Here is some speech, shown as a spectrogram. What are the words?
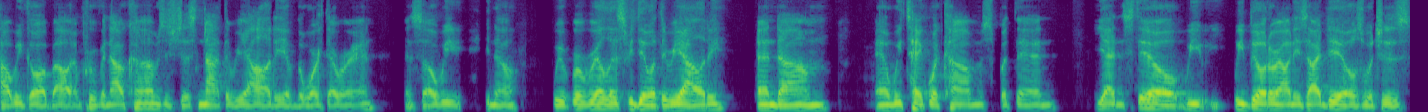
how we go about improving outcomes it's just not the reality of the work that we're in and so we you know we, we're realists we deal with the reality and um and we take what comes but then yet and still we we build around these ideals which is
